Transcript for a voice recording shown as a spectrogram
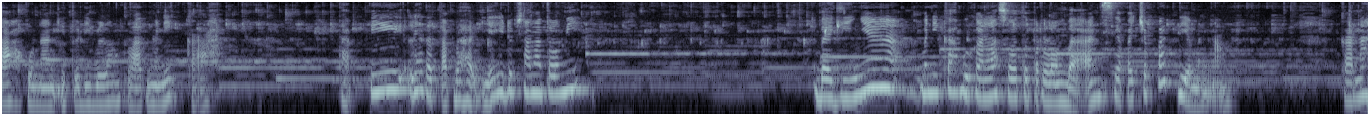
tahunan itu dibilang telat menikah, tapi Lia tetap bahagia hidup sama Tommy. Baginya, menikah bukanlah suatu perlombaan siapa cepat dia menang karena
